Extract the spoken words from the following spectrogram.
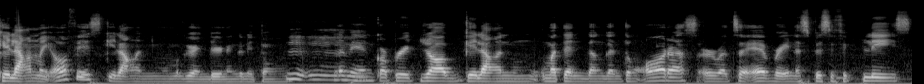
kailangan may office, kailangan mo mag-render ng ganitong, Mm-mm. alam mo yun, corporate job, kailangan mong umattend ng ganitong oras or whatsoever in a specific place.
